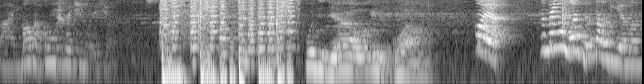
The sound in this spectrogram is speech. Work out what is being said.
吧？你帮我把购物车清了就行。父亲节我给你过啊。妈呀，那没有我你能当爹吗？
